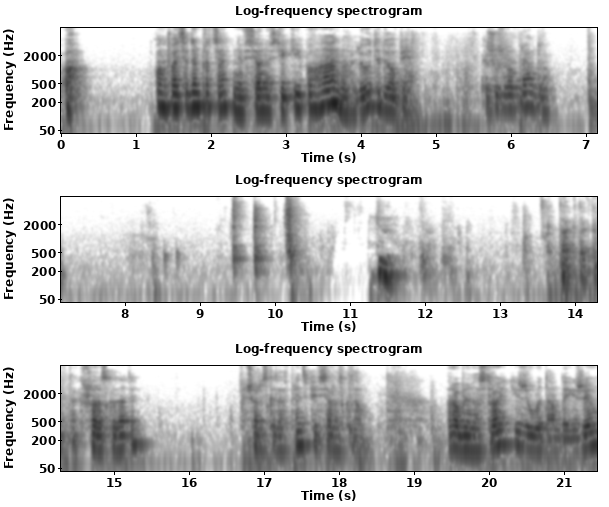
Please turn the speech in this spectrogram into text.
О! О, 21%. Не все настільки погано. Люди добрі. Кажу ж вам правду. Хм. Так, так, так, так. Що розказати? Що розказати? В принципі, все розказав. Роблю настройки, живу там, де і жив.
